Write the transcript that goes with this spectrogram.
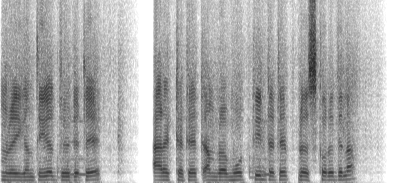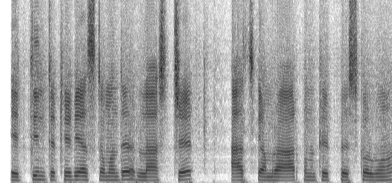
আমরা এখান থেকে দুইটা ট্রেড আরেকটা ট্রেড আমরা মোট তিনটা ট্রেড প্লেস করে দিলাম। এই তিনটা ট্রেডই আজকে আমাদের লাস্ট ট্রেড আজকে আমরা আর কোনো ট্রেড প্লেস করব না।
